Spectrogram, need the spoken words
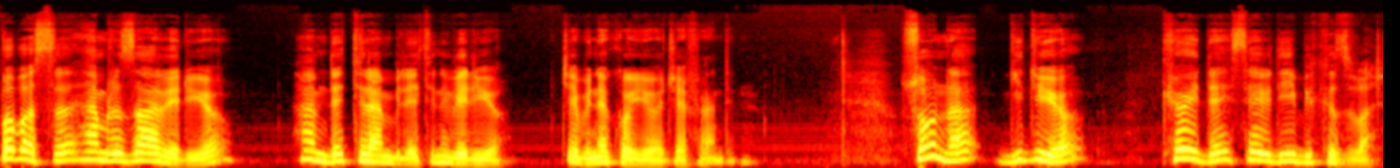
Babası hem rıza veriyor hem de tren biletini veriyor cebine koyuyor Hoca Efendi'nin. Sonra gidiyor köyde sevdiği bir kız var.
